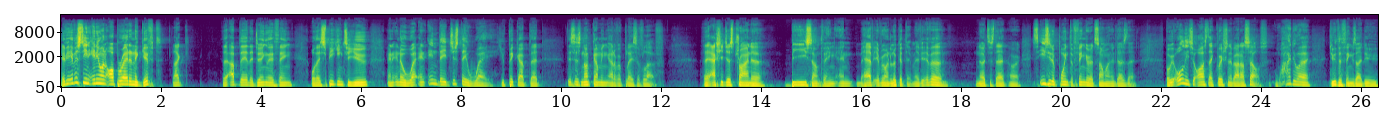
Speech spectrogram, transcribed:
Have you ever seen anyone operate in a gift? Like they're up there, they're doing their thing, or they're speaking to you, and in a way, and in they just their way, you pick up that this is not coming out of a place of love. They're actually just trying to be something and have everyone look at them. Have you ever noticed that? All right. It's easy to point the finger at someone who does that. But we all need to ask that question about ourselves. Why do I do the things I do?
